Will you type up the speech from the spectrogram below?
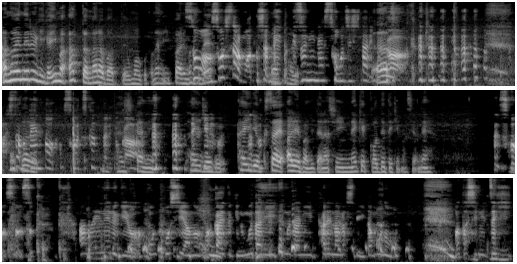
あのエネルギーが今あったならばって思うことね、いっぱいありますね。そう、そうしたらもう私はね寝ずにね、掃除したりとあか、明日の弁当とかすごい作ったりとか、確かに。体力、体力さえあればみたいなシーンね、結構出てきますよね。そうそうそうあのエネルギーを欲しい、あの若い時の無駄に、無駄に垂れ流していたものを、私にぜひ。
